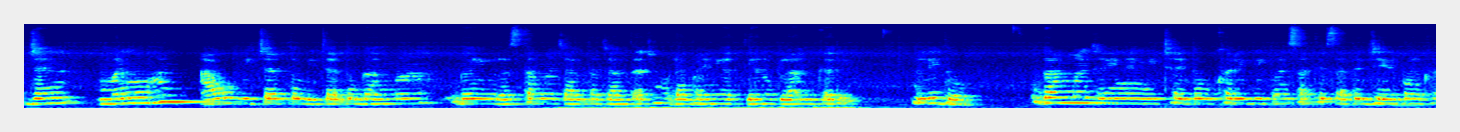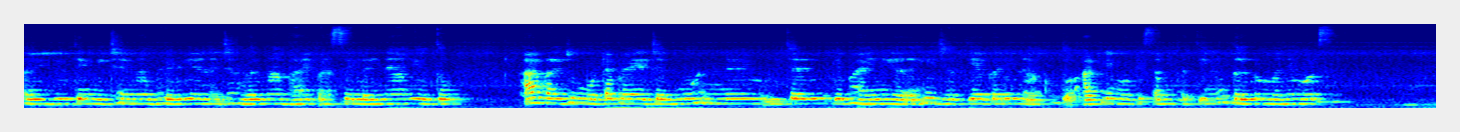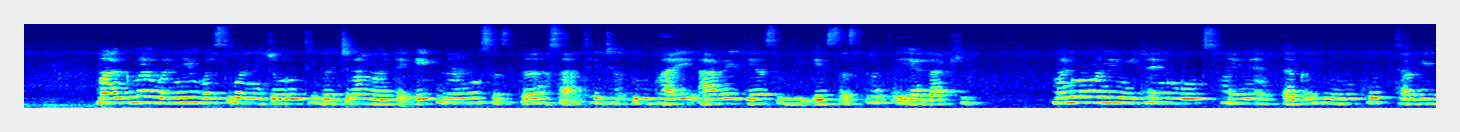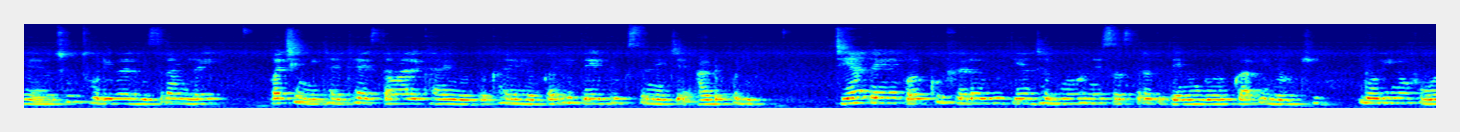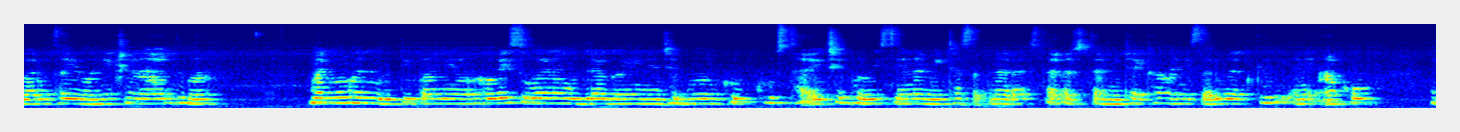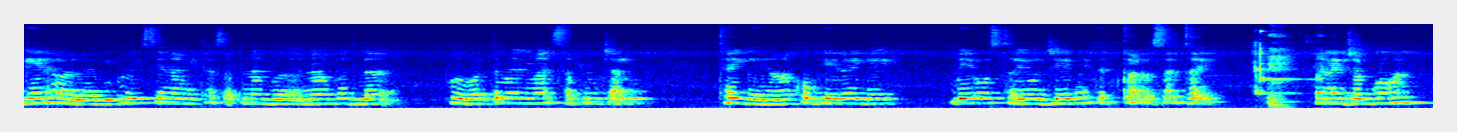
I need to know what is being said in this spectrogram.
જન મનમોહન આવું વિચારતો વિચારતો ગામમાં ગયો, રસ્તામાં ચાલતા ચાલતા જ મોટાભાઈની હત્યાનો પ્લાન કરી લીધો. ગામમાં જઈને મીઠાઈ તો ખરીદી પણ સાથે સાથે ઝેર પણ ખરીદ્યું તે મીઠાઈમાં ભેળવી અને જંગલમાં ભાઈ પાસે લઈને આવ્યું તો આ બાજુ મોટાભાઈએ જગમોહનને વિચાર્યું કે ભાઈની અહીં જ હત્યા કરી નાખું તો આટલી મોટી સંપત્તિનો દલ્લો મને મળશે. માર્ગમાં વન્ય વસ્તુ અને ચોરોથી બચવા માટે એક નાનું શસ્ત્ર સાથે જતું ભાઈ આવે ત્યાં સુધી એ શસ્ત્ર તૈયાર રાખી. મનમોહને મીઠાઈનું બોક્સ ભાઈને આપતા કહ્યું, હું ખૂબ થાકી ગયો છું. થોડી વાર વિશ્રામ લઈ, પછી મીઠાઈ ખાઈશ. તમારે ખાવી હોય તો ખાઈ લો. કહી તે વૃક્ષ નીચે આડો પડી. જ્યાં તેણે પડખું ફેરવ્યું, ત્યાં જગમોહને શસ્ત્રથી તેનું ગળું કાપી નાખ્યું. લોહીનો ફુવારો થયો. અને ક્ષણાર્ધમાં મનમોહન મૃત્યુ પામ્યો. હવે સુવર્ણ મુદ્રા ગણીને જગમોહન ખૂબ ખુશ થાય છે. ભવિષ્યના મીઠા સપના રાજતા રાજતા મીઠાઈ ખાવાની શરૂઆત કરી અને આંખો ઘેરાવા લાગી. ભવિષ્યના મીઠા સપના ના બદલા વર્તમાનમાં સપનું ચાલુ થઈ ગયા. આંખો ઘેરાઈ ગઈ. બેહોશ થયો. ઝેરની તત્કાળ અસર થઈ અને જગમોહન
